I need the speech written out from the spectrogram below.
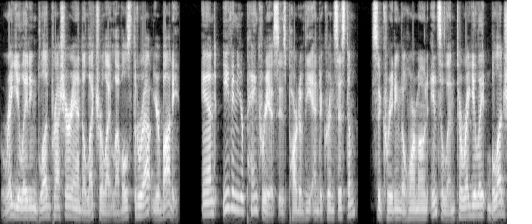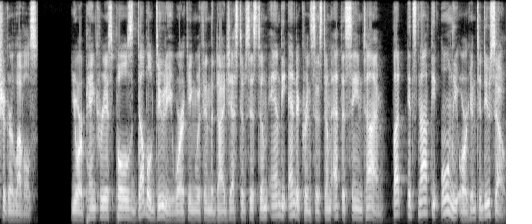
regulating blood pressure and electrolyte levels throughout your body. And even your pancreas is part of the endocrine system, secreting the hormone insulin to regulate blood sugar levels. Your pancreas pulls double duty working within the digestive system and the endocrine system at the same time, but it's not the only organ to do so.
